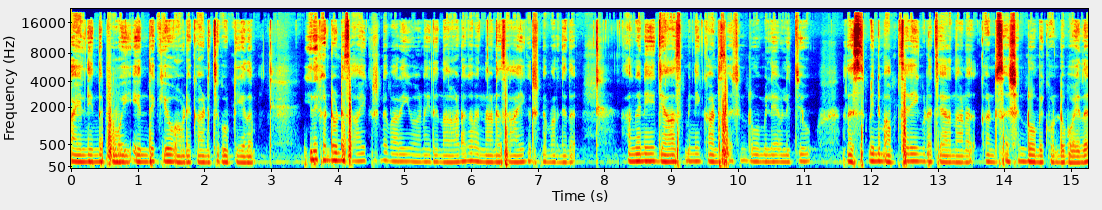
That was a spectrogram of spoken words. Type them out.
കയ്യിൽ നിന്ന് പോയി എന്തൊക്കെയോ അവിടെ കാണിച്ചു കൂട്ടിയതും. ഇത് കണ്ടുകൊണ്ട് സായി കൃഷ്ണ പറയുവാണ് ഇത് നാടകമെന്നാണ് സായി കൃഷ്ണ പറഞ്ഞത്. അങ്ങനെ ജാസ്മിനെ കൺസെഷൻ റൂമിലെ വിളിച്ചു. റസ്മിനും അപ്സരയും കൂടെ ചേർന്നാണ് കൺസെഷൻ റൂമിൽ കൊണ്ടുപോയത്.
